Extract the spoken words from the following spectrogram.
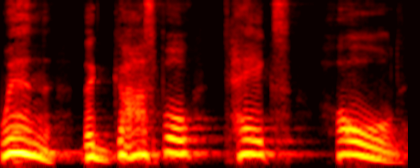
when the gospel takes hold,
